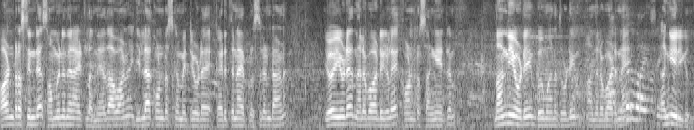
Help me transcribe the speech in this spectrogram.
കോൺഗ്രസിന്റെ സമുന്നതനായിട്ടുള്ള നേതാവാണ്. ജില്ലാ കോൺഗ്രസ് കമ്മിറ്റിയുടെ കരുത്തനായ പ്രസിഡന്റാണ്. ജോയിയുടെ നിലപാടുകളെ കോൺഗ്രസ് അങ്ങേറ്റം നന്ദിയോടെയും ബഹുമാനത്തോടെയും ആ നിലപാടിനെ അംഗീകരിക്കുന്നു.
